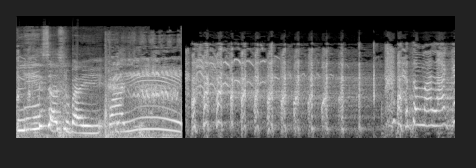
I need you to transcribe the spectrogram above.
प्लीज सासूबाई. बाई.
